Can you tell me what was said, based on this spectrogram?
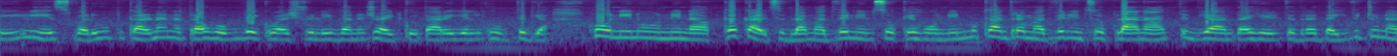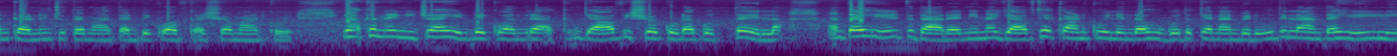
ಹೇಳಿ ಸ್ವರೂಪ್ ಕರ್ಣನ ಹತ್ರ ಹೋಗಬೇಕು. ಅಷ್ಟರಲ್ಲಿ ವನುಜ ಇಟ್ಕೋತಾರೆ. ಎಲ್ಲಿಗೆ ಹೋಗ್ತಿದ್ಯಾ? ಹೋ, ನೀನು ನಿನ್ನ ಅಕ್ಕ ಕಳ್ಸಿದ್ಲ. ಮದುವೆ ನಿಲ್ಸೋಕೆ ಹೋ ನಿನ್ನ ಮುಖಾಂತರ ಮದುವೆ ನಿಲ್ಸೋ ಪ್ಲಾನ್ ಆಗ್ತಿದ್ಯಾ ಅಂತ ಹೇಳ್ತಿದ್ರೆ ದಯವಿಟ್ಟು ನಾನು ಕರ್ಣನ ಜೊತೆ ಮಾತಾಡಬೇಕು. ಅವಕಾಶ ಮಾಡಿಕೊಡಿ ಯಾಕಂದರೆ ನಿಜ ಹೇಳಬೇಕು ಅಂದರೆ ಅಕ್ಕಂಗೆ ಯಾವ ವಿಷಯ ಕೂಡ ಗೊತ್ತೇ ಇಲ್ಲ. ಅಂತ ಹೇಳ್ತಿದ್ದಾರೆ. ನಿನ್ನ ಯಾವುದೇ ಕಾರಣಕ್ಕೂ ಇಲ್ಲಿಂದ ಹೋಗೋದಕ್ಕೆ ನಾನು ಬಿಡುವುದಿಲ್ಲ ಅಂತ ಹೇಳಿ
